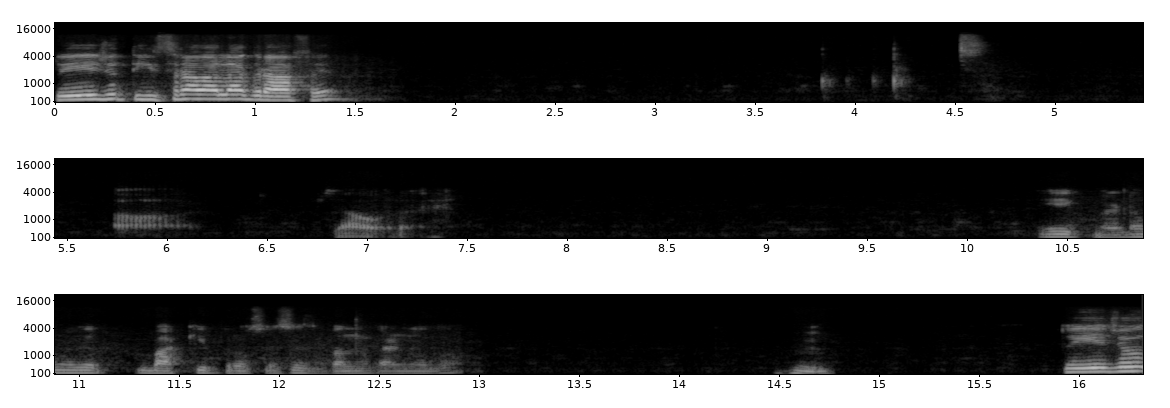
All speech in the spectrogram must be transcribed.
तो ये जो तीसरा वाला ग्राफ है क्या हो रहा है? एक मिनट मुझे बाकी प्रोसेसेस बंद करने दो। हम्म। तो ये जो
